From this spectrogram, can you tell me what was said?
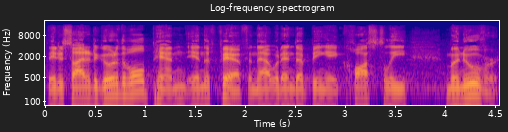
they decided to go to the bullpen in the fifth, and that would end up being a costly maneuver.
